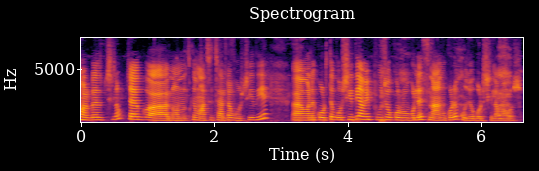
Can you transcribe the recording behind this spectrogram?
আমার কাছে ছিল। যাই ননদকে মাছের ঝালটা বসিয়ে দিয়ে মানে করতে বসিয়ে দিয়ে আমি পুজো করব বলে স্নান করে পুজো করছিলাম অবশ্য।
